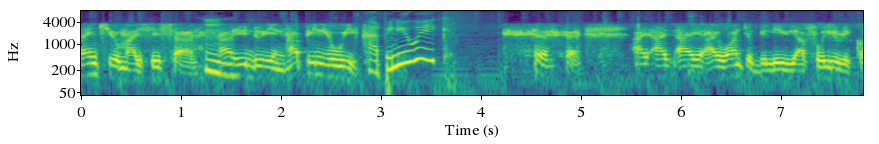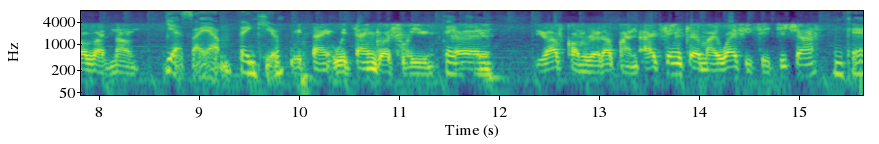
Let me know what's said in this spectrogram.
Thank you, my sister. How are you doing? Happy New Week. Happy New Week. I, I, I, I want to believe you are fully recovered now. Yes, I am. Thank you. We thank, we thank God for you. Thank you. You have come right up, and I think uh, my wife is a teacher. Okay.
